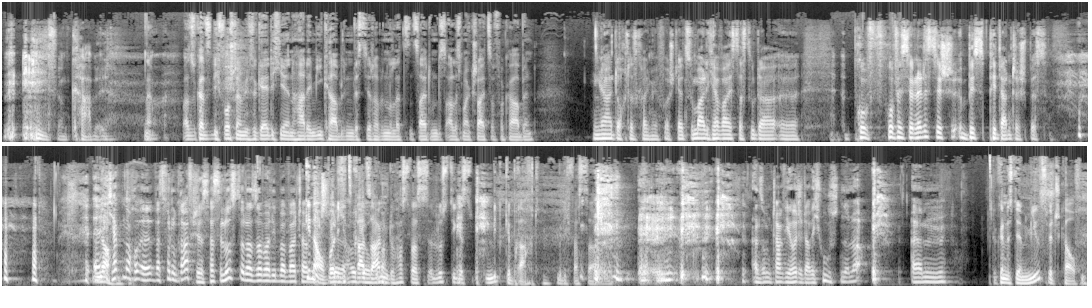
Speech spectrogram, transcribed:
Für ein Kabel. ja. Also kannst du dir vorstellen, wie viel Geld ich hier in HDMI-Kabel investiert habe in der letzten Zeit, um das alles mal gescheit zu verkabeln. Ja, doch, das kann ich mir vorstellen. Zumal ich ja weiß, dass du da äh, prof professionalistisch bis pedantisch bist. äh, Ja. Ich habe noch äh, was Fotografisches. Hast du Lust oder soll man lieber weiter? Genau, mit, wollte ich äh, jetzt gerade sagen, machen? du hast was Lustiges mitgebracht, würde ich fast sagen. An so einem Tag wie heute darf ich husten, oder? ähm, Du könntest dir einen Mute-Switch kaufen.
